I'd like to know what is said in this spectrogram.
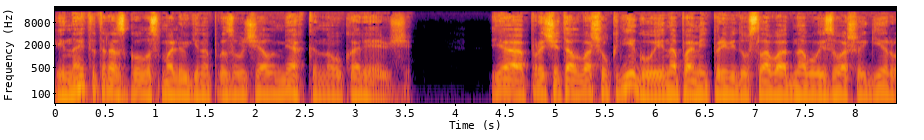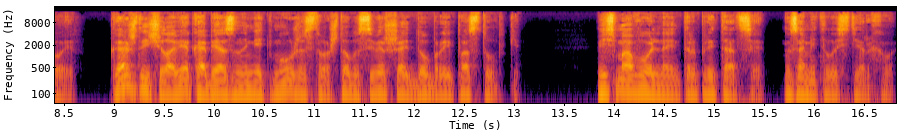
И на этот раз голос Малюгина прозвучал мягко, но укоряюще. Я прочитал вашу книгу и на память приведу слова одного из ваших героев. Каждый человек обязан иметь мужество, чтобы совершать добрые поступки. Весьма вольная интерпретация, заметила Стерхова.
